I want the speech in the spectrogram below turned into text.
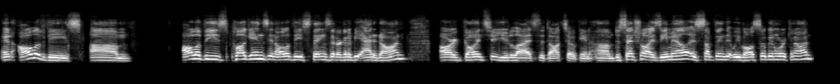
And all of these, um, all of these plugins and all of these things that are going to be added on are going to utilize the doc token. Um, decentralized email is something that we've also been working on.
